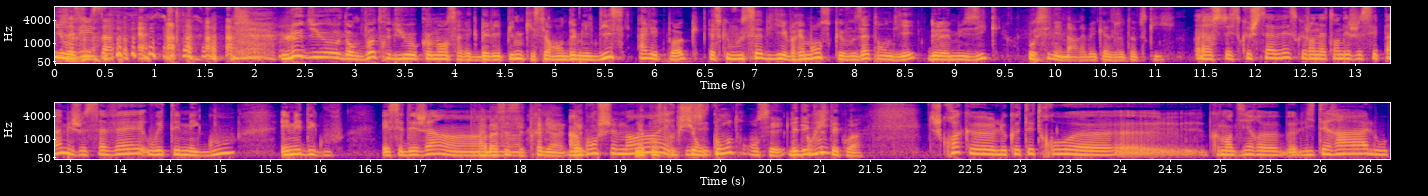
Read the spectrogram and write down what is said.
CNews. J'avais eu ça. Le duo, donc votre duo commence avec Belle Épine qui sort en 2010. À l'époque, est-ce que vous saviez vraiment ce que vous attendiez de la musique au cinéma, Rebecca Zlotowski? Alors, est-ce que je savais ce que j'en attendais Je sais pas, mais je savais où étaient mes goûts et mes dégoûts. Et c'est déjà un, Ah bah ça c'est très bien. un La- bon chemin. La construction contre, on sait. Les dégoûts, Oui. c'était quoi? Je crois que le côté trop, euh, comment dire, euh, littéral ou,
